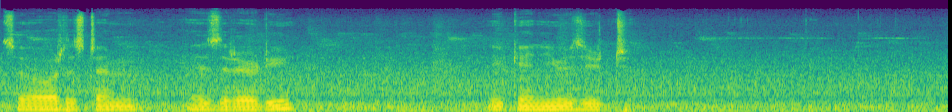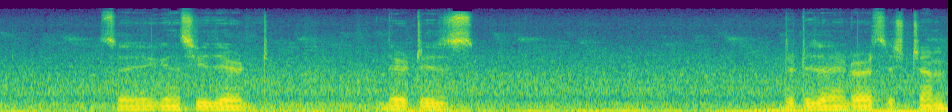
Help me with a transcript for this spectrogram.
So our system is ready. You can use it so you can see that that is that is an Android system.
